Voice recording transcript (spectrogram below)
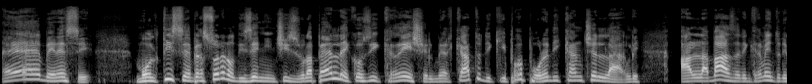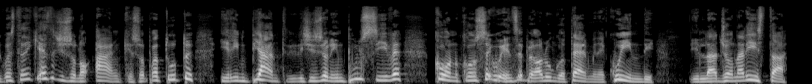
Ebbene sì, moltissime persone hanno disegni incisi sulla pelle e così cresce il mercato di chi propone di cancellarli. Alla base dell'incremento di queste richieste ci sono anche e soprattutto i rimpianti di decisioni impulsive con conseguenze però a lungo termine. Quindi il giornalista,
